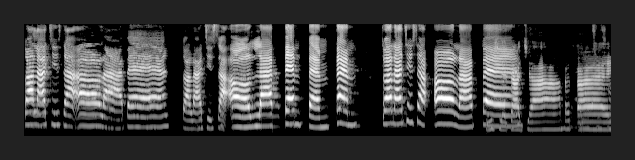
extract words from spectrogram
哆啦 A 梦。哆啦七嗦哦啦，bang bang bang，哆啦七嗦哦啦，谢谢大家，拜拜。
